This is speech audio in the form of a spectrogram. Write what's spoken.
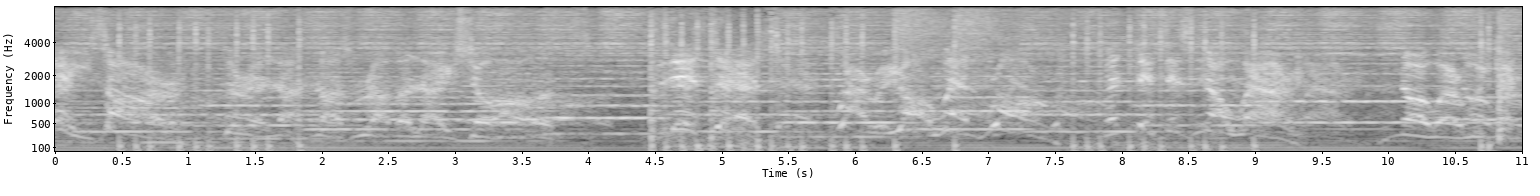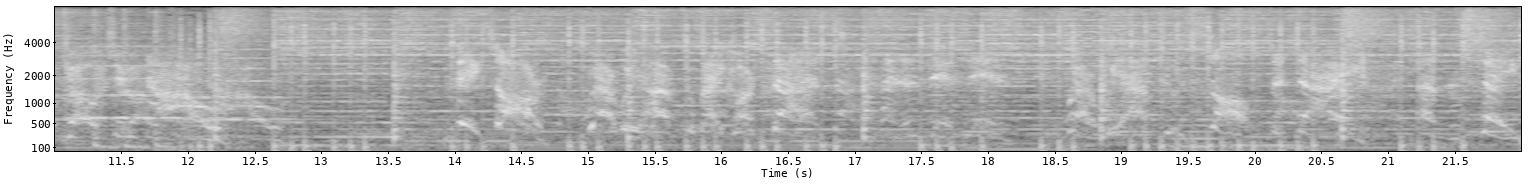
These are the relentless revelations. This is where we all went wrong, and this is nowhere, nowhere we can go to now. These are where we have to make our stand, and this is where we have to solve today and save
